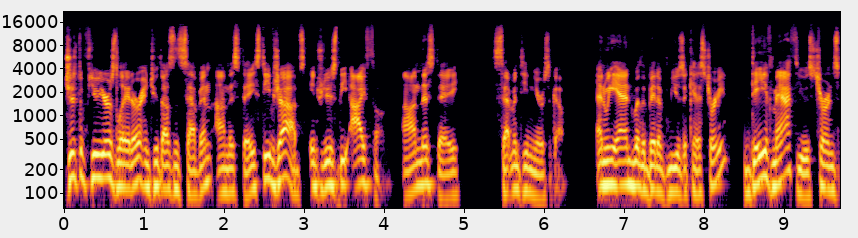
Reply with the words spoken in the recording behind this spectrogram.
Just a few years later, in 2007, on this day, Steve Jobs introduced the iPhone on this day 17 years ago. And we end with a bit of music history. Dave Matthews turns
